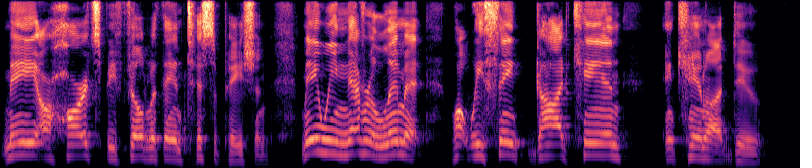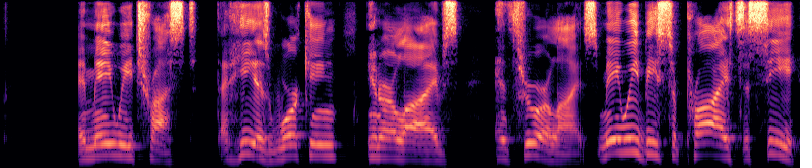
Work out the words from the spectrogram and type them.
May our hearts be filled with anticipation. May we never limit what we think God can and cannot do. And may we trust that He is working in our lives and through our lives. May we be surprised to see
